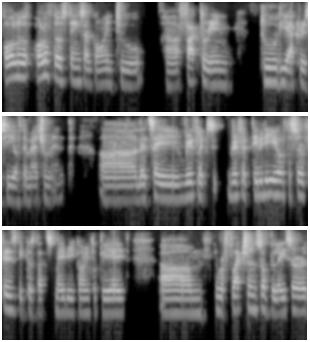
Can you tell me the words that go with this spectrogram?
All of, all of those things are going to uh, factor in to the accuracy of the measurement uh, let's say reflex reflectivity of the surface because that's maybe going to create um, reflections of the laser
